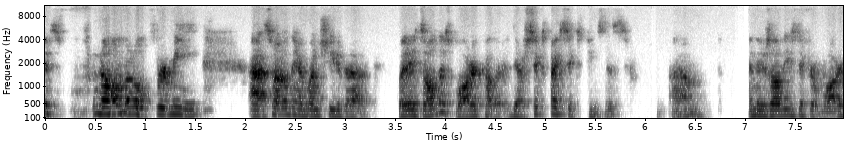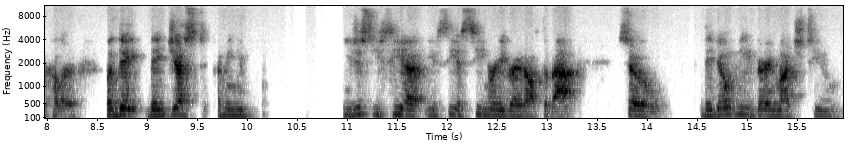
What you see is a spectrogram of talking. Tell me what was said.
is phenomenal for me. Uh, so I only have one sheet of it but it's all this watercolor. They're six by six pieces. Um, and there's all these different watercolor, but they, they just, I mean, you, you just, you see a, you see a scenery right off the bat. So they don't need very much to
